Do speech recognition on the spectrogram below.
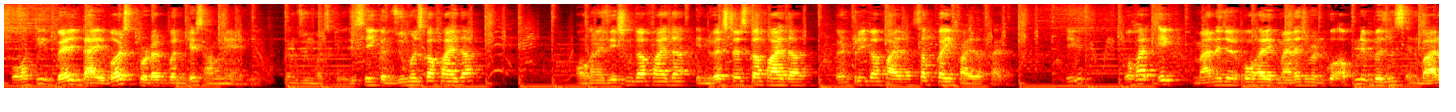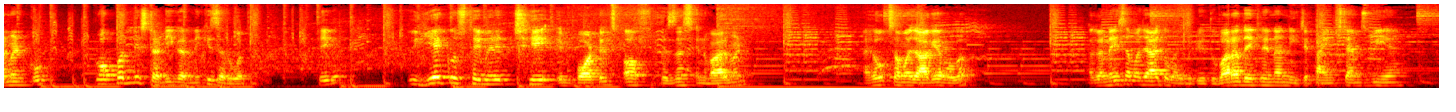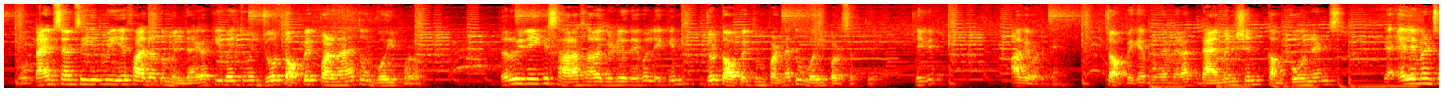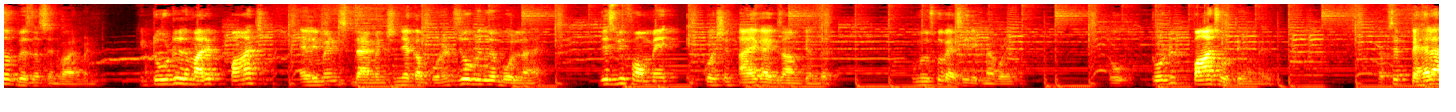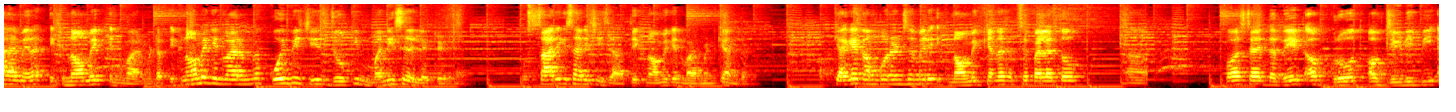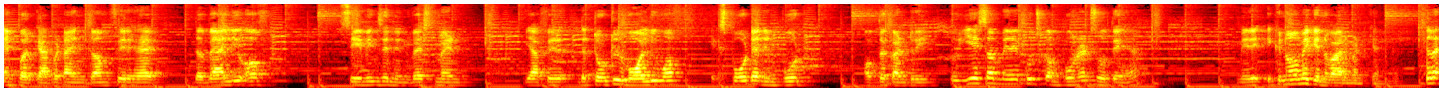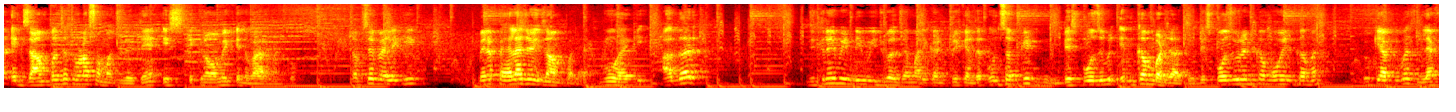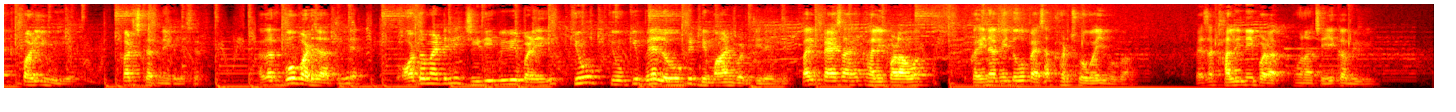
बहुत ही वेल डाइवर्स प्रोडक्ट बन के सामने आएगी कंज्यूमर्स के लिए। जिससे ही कंज्यूमर्स का फ़ायदा ऑर्गेनाइजेशन का फ़ायदा इन्वेस्टर्स का फ़ायदा कंट्री का फ़ायदा, सबका ही फ़ायदा फ़ायदा। ठीक है? तो हर एक मैनेजर को, हर एक मैनेजमेंट को, अपने बिज़नेस एनवायरनमेंट को प्रॉपरली स्टडी करने की ज़रूरत है। ठीक है? तो ये कुछ थे मेरे छह importance of business environment I hope समझ आ गया होगा। अगर नहीं समझ आया तो भाई वीडियो दोबारा देख लेना, नीचे टाइम स्टैम्प्स भी हैं। तो टाइम स्टैम्प से ये तुम्हें ये फ़ायदा तो मिल जाएगा कि भाई तुम्हें जो टॉपिक पढ़ना है तुम वही पढ़ो। ज़रूरी नहीं कि सारा सारा वीडियो देखो, लेकिन जो टॉपिक तुम पढ़ना है तुम वही पढ़ सकते हो। ठीक है? आगे बढ़ते हैं। टॉपिक है, वो है मेरा डायमेंशन कंपोनेंट्स या एलिमेंट्स ऑफ़ बिज़नेस एनवायरमेंट कि टोटल हमारे पाँच एलिमेंट्स डायमेंशन या कंपोनेंट्स जो भी तुम्हें बोलना है, जिस भी फॉर्म में क्वेश्चन आएगा एग्ज़ाम के अंदर, तुम्हें उसको वैसे ही लिखना पड़ेगा। तो टोटल पाँच होते हैं मेरे। सबसे पहला है मेरा इकोनॉमिक इन्वायरमेंट अब इकोनॉमिक इन्वायरमेंट में कोई भी चीज़ जो कि मनी से रिलेटेड है, वो सारी की सारी चीज़ें आती है इकोनॉमिक इन्वायरमेंट के अंदर। अब क्या क्या कंपोनेंट्स है मेरे इकोनॉमिक के अंदर सबसे पहले तो फ़र्स्ट है the rate of growth of GDP and per capita income फिर है the value of savings and investment या फिर the total volume of export and import of the country तो ये सब मेरे कुछ कंपोनेंट्स होते हैं। मेरे इकोनॉमिक इन्वायरमेंट के अंदर। जरा एग्ज़ाम्पल से थोड़ा समझ लेते हैं इस इकोनॉमिक इन्वायरमेंट को। सबसे पहले कि मेरा पहला जो एग्ज़ाम्पल है, वो है कि अगर जितने भी इंडिविजुअल्स हैं हमारी कंट्री के अंदर, उन सबकी डिस्पोजेबल इनकम बढ़ जाती है। डिस्पोजेबल इनकम वो इनकम है क्योंकि आपके पास लेफ़्ट पड़ी हुई है, खर्च करने के लिए सिर्फ़। अगर वो बढ़ जाती है तो ऑटोमेटिकली जीडीपी भी बढ़ेगी। क्यों? क्योंकि वह लोगों की डिमांड बढ़ती रहेगी। भाई पैसा है, खाली पड़ा हुआ, कहीं ना कहीं तो वो पैसा खर्च होगा ही होगा। पैसा खाली नहीं पड़ा होना चाहिए कभी भी।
